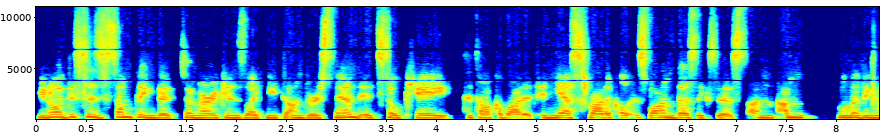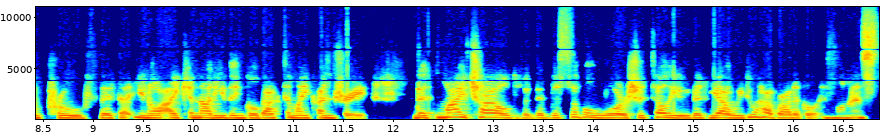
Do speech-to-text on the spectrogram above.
you know this is something that americans like need to understand. It's okay to talk about it. And yes radical islam does exist. I'm i'm living a proof that, that you know i cannot even go back to my country that my childhood that the civil war should tell you that yeah we do have radical islamists.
